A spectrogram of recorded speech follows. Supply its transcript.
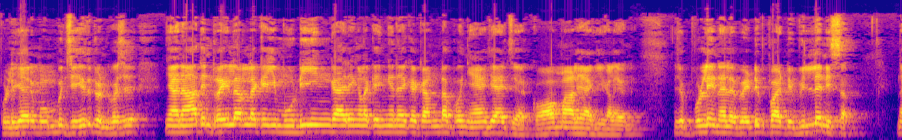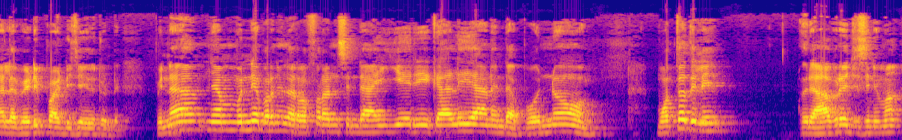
പുള്ളിക്കാർ മുമ്പ് ചെയ്തിട്ടുണ്ട്. പക്ഷെ ഞാൻ ആദ്യം ട്രെയിലറിലൊക്കെ ഈ മുടിയും കാര്യങ്ങളൊക്കെ ഇങ്ങനെയൊക്കെ കണ്ടപ്പോൾ ഞാൻ വിചാരിച്ച കോമാളിയാക്കി കളയുന്നു പക്ഷെ പുള്ളി നല്ല വെടിപ്പായിട്ട് വില്ലനിസം നല്ല വെടിപ്പായിട്ട് ചെയ്തിട്ടുണ്ട്. പിന്നെ ഞാൻ മുന്നേ പറഞ്ഞില്ല റെഫറൻസിന്റെ അയ്യരി കളിയാണ് എന്റെ പൊന്നോ. മൊത്തത്തിൽ ഒരു ആവറേജ് സിനിമ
